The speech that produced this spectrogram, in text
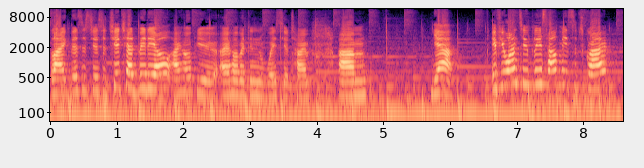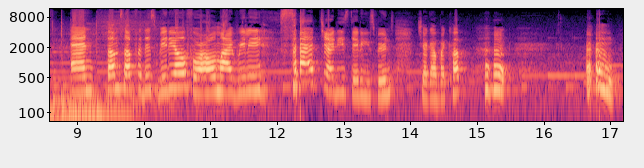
Like this is just a chit chat video. I hope you i hope i didn't waste your time. Um yeah. If you want to please help me subscribe and thumbs up for this video for all my really sad chinese dating experience. Check out my cup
